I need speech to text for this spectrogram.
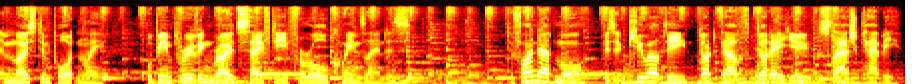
And most importantly, we'll be improving road safety for all Queenslanders. To find out more, visit qld.gov.au slash cavi.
